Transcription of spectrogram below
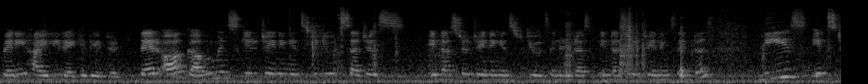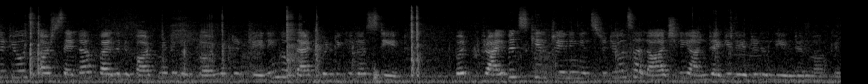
very highly regulated. There are government skill training institutes such as industrial training institutes and industrial training centers. These institutes are set up by the Department of Employment and Training of that particular state but private skill training institutes are largely unregulated in the Indian market.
